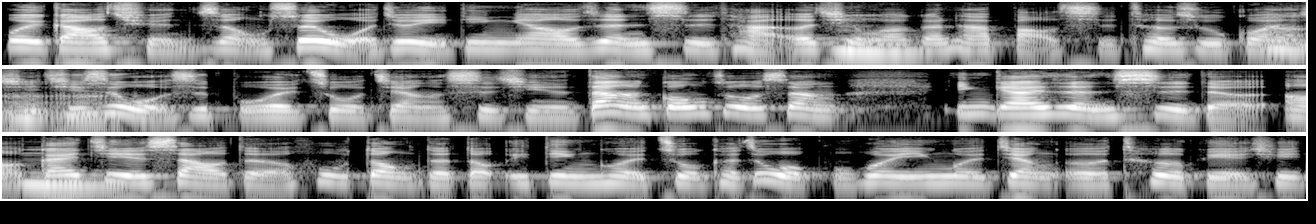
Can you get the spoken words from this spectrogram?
位高权重，所以我就一定要认识他，而且我要跟他保持特殊关系。其实我是不会做这样的事情的。当然工作上应该认识的哦，该介绍的、互动的都一定会做，可是我不会因为这样而特别去。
